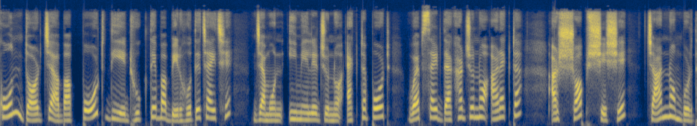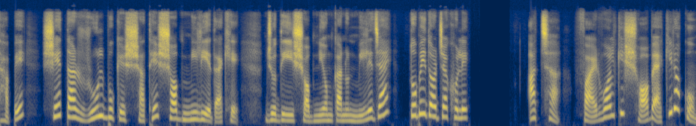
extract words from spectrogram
কোন দরজা বা পোর্ট দিয়ে ঢুকতে বা বের হতে চাইছে? যেমন ইমেলের জন্য একটা পোর্ট, ওয়েবসাইট দেখার জন্য আরেকটা। আর সব শেষে চার নম্বর ধাপে সে তার রুল বুকের সাথে সব মিলিয়ে দেখে। যদি সব নিয়মকানুন মিলে যায়, তবেই দরজা খোলে। আচ্ছা ফায়ারওয়াল কি সব একই রকম?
